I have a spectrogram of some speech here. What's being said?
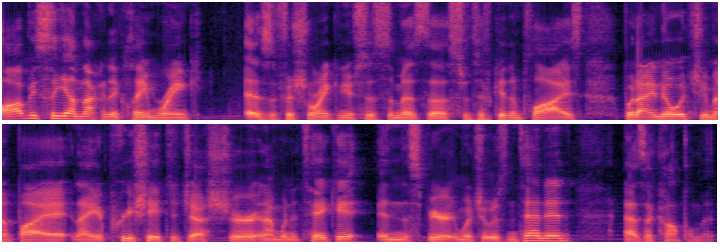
Obviously, I'm not going to claim rank as official rank in your system as the certificate implies, but I know what you meant by it and I appreciate the gesture and I'm going to take it in the spirit in which it was intended as a compliment.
